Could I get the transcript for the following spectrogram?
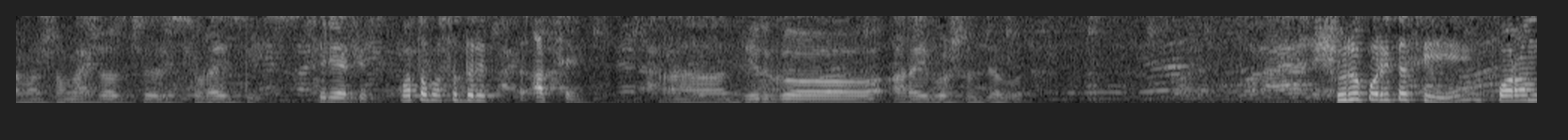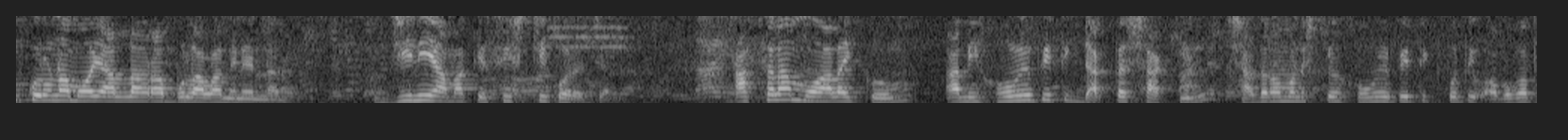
আমার সমস্যা হচ্ছে সোরাইসিস সিরিয়াসিস কত বছর ধরে আছে? দীর্ঘ আড়াই বছর যাবত শুরু করিতেছি পরম করুণাময় আল্লাহ রাব্বুল আলমিনের নামে যিনি আমাকে সৃষ্টি করেছেন। আসসালামু আলাইকুম আমি হোমিওপ্যাথিক ডাক্তার শাকিল সাধারণ মানুষকে হোমিওপ্যাথিক প্রতি অবগত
